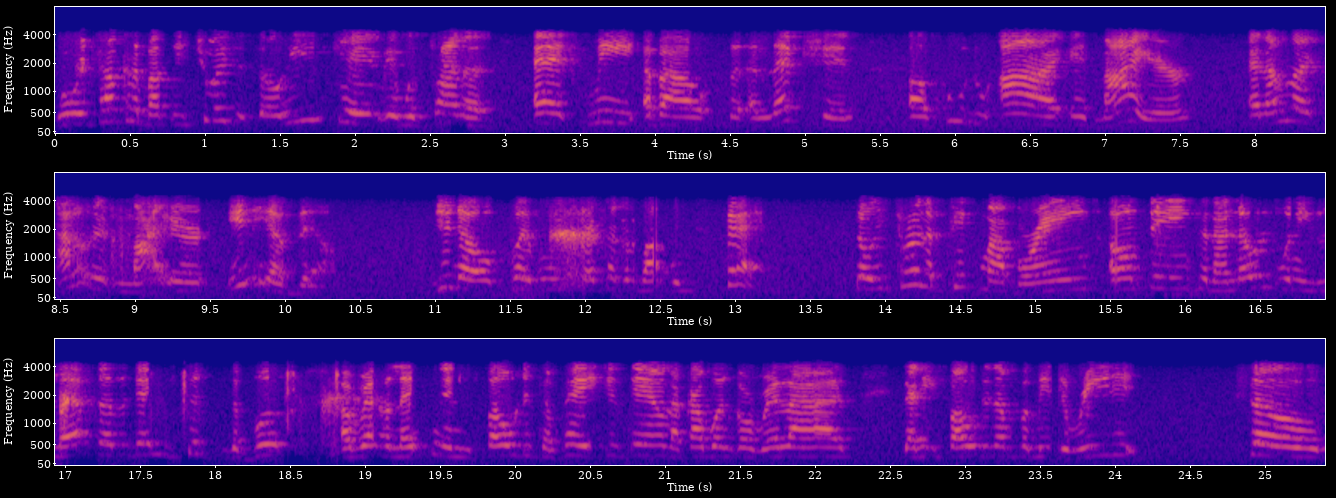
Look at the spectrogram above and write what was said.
when we're talking about these choices. So he came and was trying to ask me about the election of who do I admire, and I'm like, I don't admire any of them, you know. But when we start talking about respect. So he's trying to pick my brains on things, and I noticed when he left the other day, he took the book of Revelation and he folded some pages down, like I wasn't gonna realize that he folded them for me to read it. So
